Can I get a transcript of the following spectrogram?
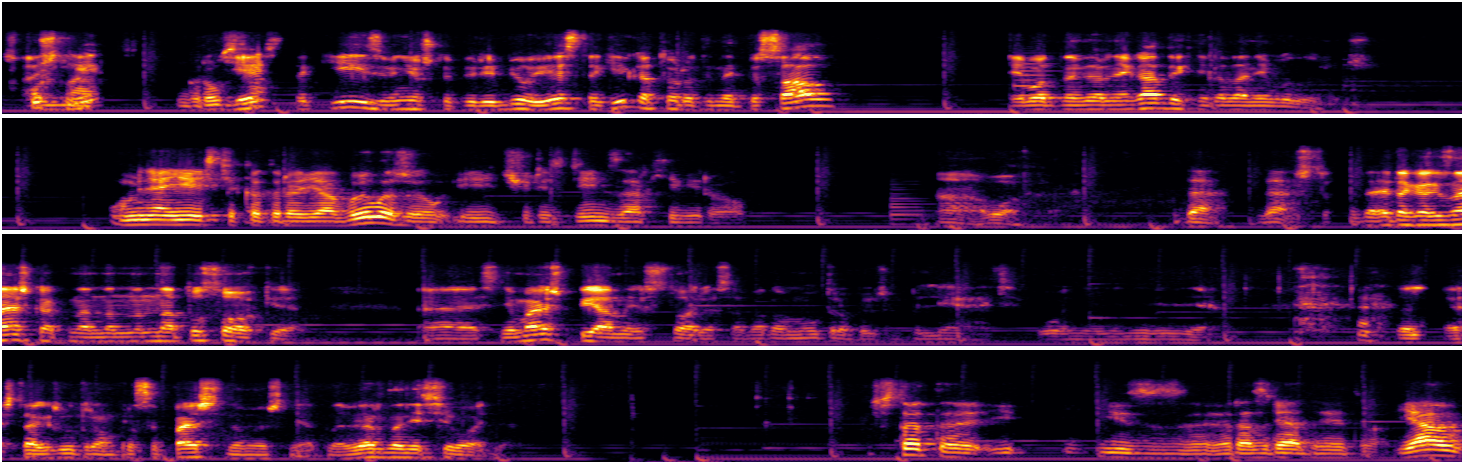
скучно. А есть, грустно. Есть такие, извини, что перебил, есть такие, которые ты написал, и вот наверняка ты их никогда не выложишь. У меня есть те, которые я выложил и через день заархивировал. А, вот. Да, да. Что, это, это как, знаешь, как на, на, на тусовке. Э, снимаешь пьяные сторис, а потом утром говоришь, блядь, о, не-не-не-не. Знаешь, так же утром просыпаешься, думаешь, нет, наверное, не сегодня. Что-то из разряда этого. Я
